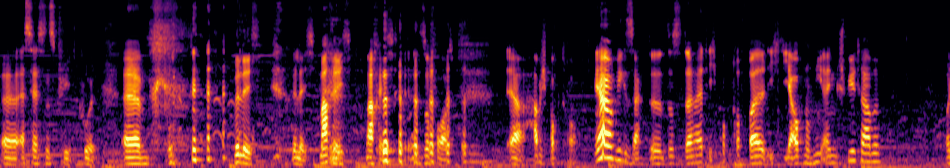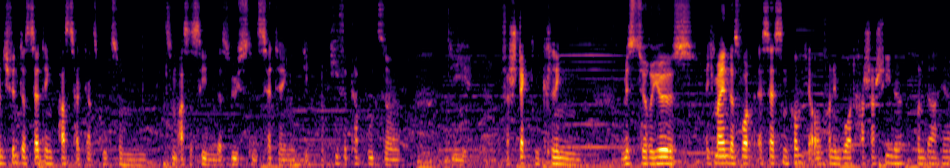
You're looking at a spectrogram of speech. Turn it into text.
äh, Assassin's Creed, cool. Ähm, Will ich, will ich. mach ich. Mache ich, äh, sofort. Ja, habe ich Bock drauf. Ja, wie gesagt, äh, das, da hätte ich Bock drauf, weil ich ja auch noch nie einen gespielt habe. Und ich finde, das Setting passt halt ganz gut zum, zum Assassinen, das Wüsten-Setting. Die tiefe Kapuze, die versteckten Klingen, mysteriös. Ich meine, das Wort Assassin kommt ja auch von dem Wort Hashashine, von daher.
